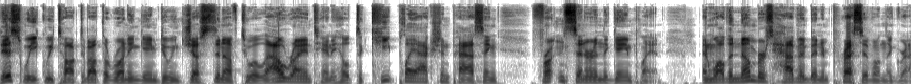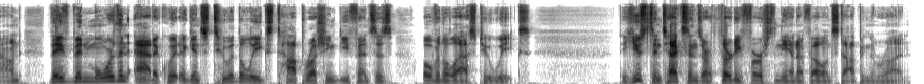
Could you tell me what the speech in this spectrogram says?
This week, we talked about the running game doing just enough to allow Ryan Tannehill to keep play action passing front and center in the game plan. And while the numbers haven't been impressive on the ground, they've been more than adequate against two of the league's top rushing defenses over the last two weeks. The Houston Texans are 31st in the NFL in stopping the run.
